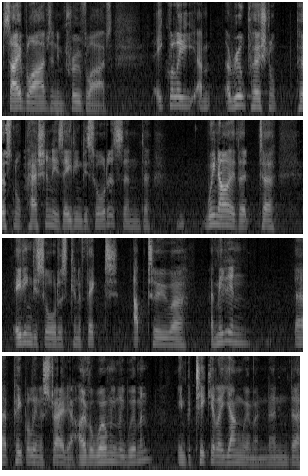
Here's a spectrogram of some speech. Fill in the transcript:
save lives and improve lives. Equally, um, a real personal personal passion is eating disorders, and uh, we know that uh, eating disorders can affect up to uh, a million uh, people in Australia, overwhelmingly women, in particular young women, and uh,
